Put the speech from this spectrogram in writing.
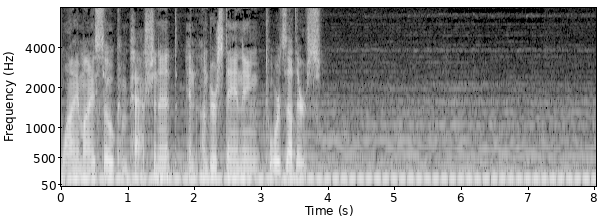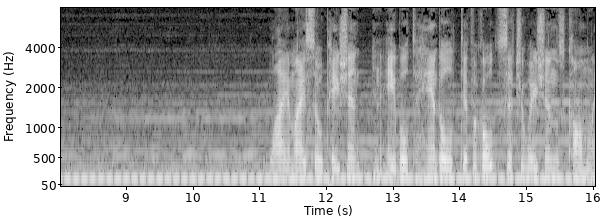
Why am I so compassionate and understanding towards others? Why am I so patient and able to handle difficult situations calmly?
